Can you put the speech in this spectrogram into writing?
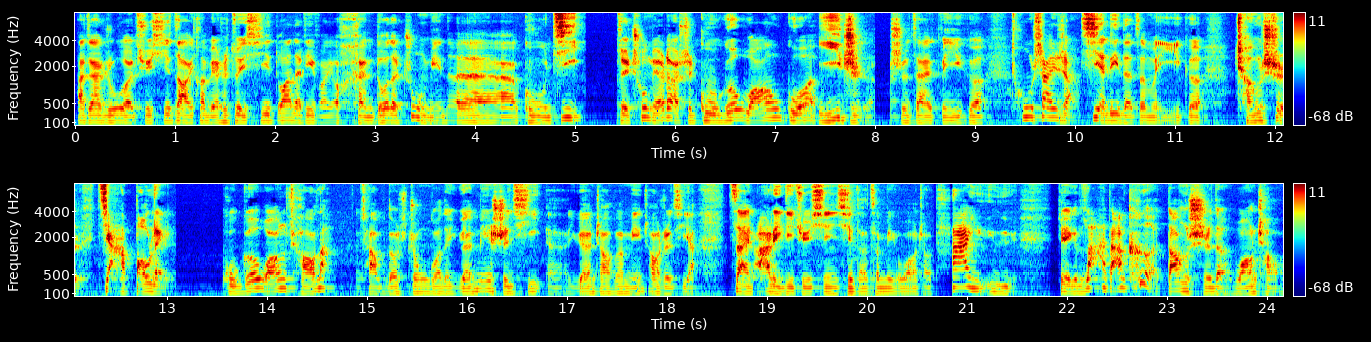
大家如果去西藏，特别是最西端的地方，有很多的著名的古迹。最出名的是古格王国遗址，是在一个秃山上建立的这么一个城市加堡垒。古格王朝呢，差不多是中国的元明时期，呃，元朝和明朝时期啊，在阿里地区兴起的这么一个王朝。它与这个拉达克当时的王朝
